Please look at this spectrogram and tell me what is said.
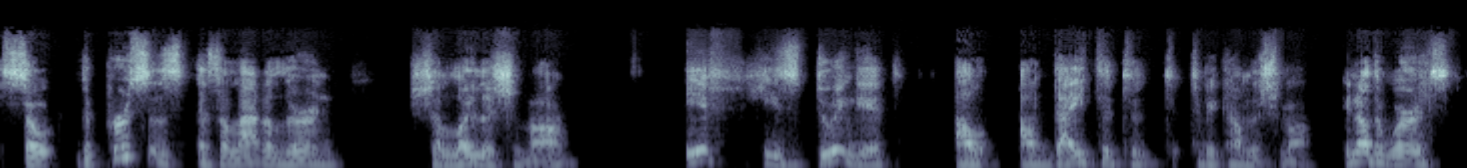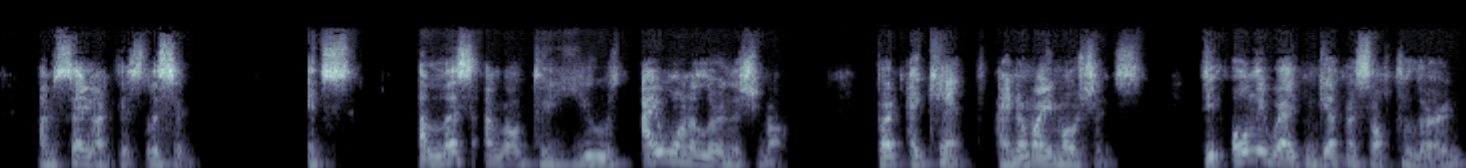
So the person is allowed to learn shaloi shma if he's doing it I'll I'll date it to, to, to become the shma. In other words, I'm saying like this listen, it's unless I'm going to use, I want to learn the Shema, but I can't. I know my emotions. The only way I can get myself to learn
